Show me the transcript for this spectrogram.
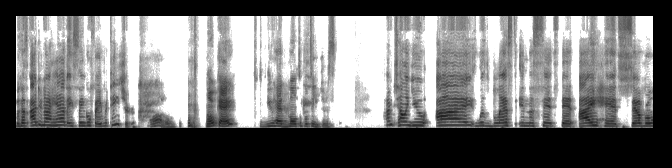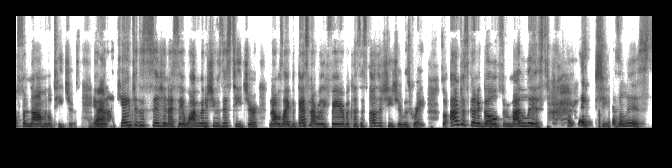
because I do not have a single favorite teacher. Oh, okay. You had multiple teachers. I'm telling you, I was blessed in the sense that I had several phenomenal teachers. Wow. And when I came to the decision, I said, Well, I'm going to choose this teacher. And I was like, But that's not really fair because this other teacher was great. So I'm just going to go through my list. Okay. She has a list.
